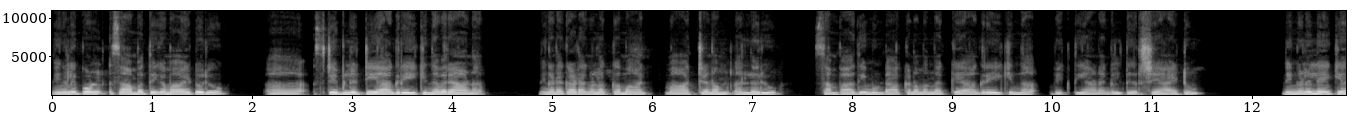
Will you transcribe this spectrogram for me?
നിങ്ങളിപ്പോൾ സാമ്പത്തികമായിട്ടൊരു സ്റ്റെബിലിറ്റി ആഗ്രഹിക്കുന്നവരാണ്. നിങ്ങളുടെ കടങ്ങളൊക്കെ മാ മാറ്റണം നല്ലൊരു സമ്പാദ്യം ഉണ്ടാക്കണമെന്നൊക്കെ ആഗ്രഹിക്കുന്ന വ്യക്തിയാണെങ്കിൽ തീർച്ചയായിട്ടും നിങ്ങളിലേക്ക്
